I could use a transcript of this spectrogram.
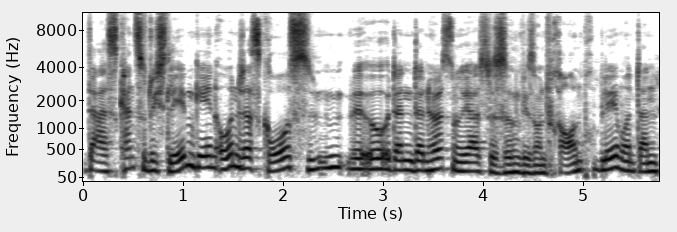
das kannst du durchs Leben gehen, ohne das groß, äh, dann, dann hörst du, ja, es ist irgendwie so ein Frauenproblem und dann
